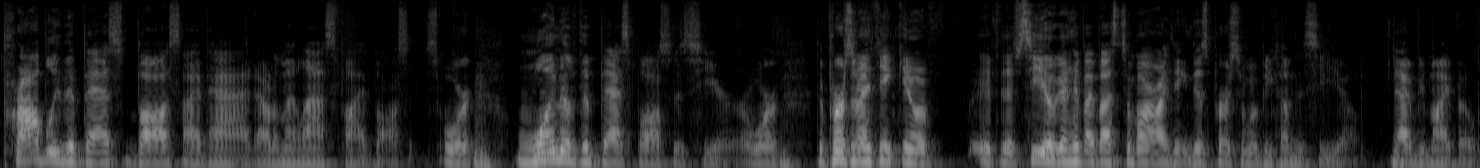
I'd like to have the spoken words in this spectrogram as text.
probably the best boss I've had out of my last five bosses, or hmm. one of the best bosses here, or hmm. the person I think, you know, if, if the CEO got hit by a bus tomorrow, I think this person would become the CEO. That would be my vote.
